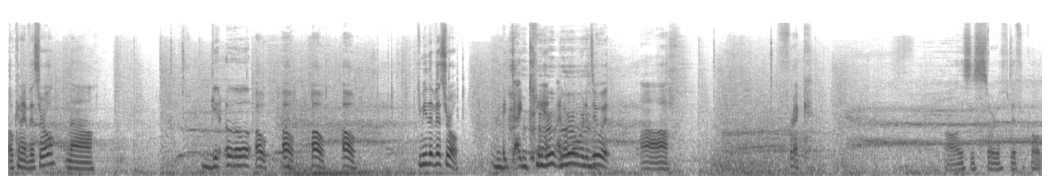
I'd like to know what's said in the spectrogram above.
Oh, can I visceral? No. Get, oh, Oh, oh, oh, oh. oh, oh. Give me the visceral. I, I can't. I don't know where to do it. Oh. Frick. Oh, this is sort of difficult.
